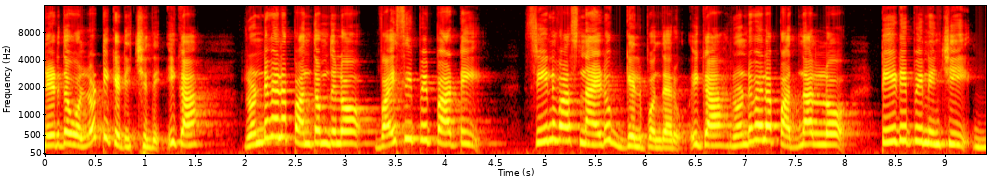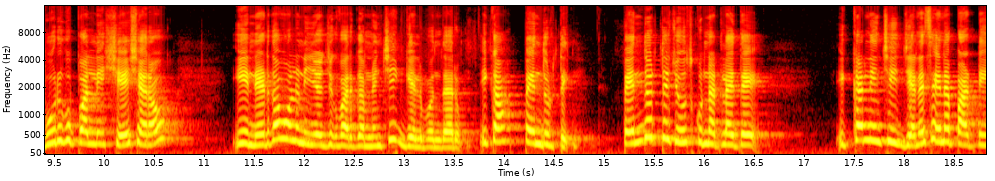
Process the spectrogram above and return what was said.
నిడదవోల్లో టికెట్ ఇచ్చింది. ఇక రెండు వేల పంతొమ్మిదిలో వైసీపీ పార్టీ శ్రీనివాస్ నాయుడు గెలుపొందారు. ఇక రెండు వేల పద్నాలుగులో టీడీపీ నుంచి బూరుగుపల్లి శేషారావు ఈ నిడదవోలు నియోజకవర్గం నుంచి గెలుపొందారు. ఇక పెందుర్తి. పెందుర్తి చూసుకున్నట్లయితే ఇక్కడి నుంచి జనసేన పార్టీ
